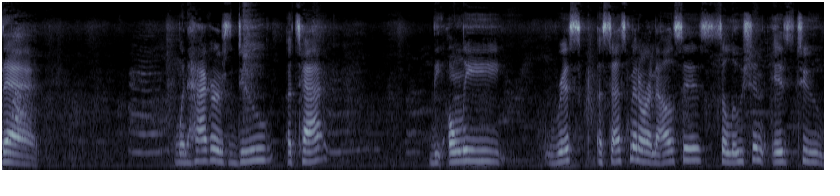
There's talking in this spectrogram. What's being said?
that when hackers do attack, the only risk assessment or analysis solution is to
